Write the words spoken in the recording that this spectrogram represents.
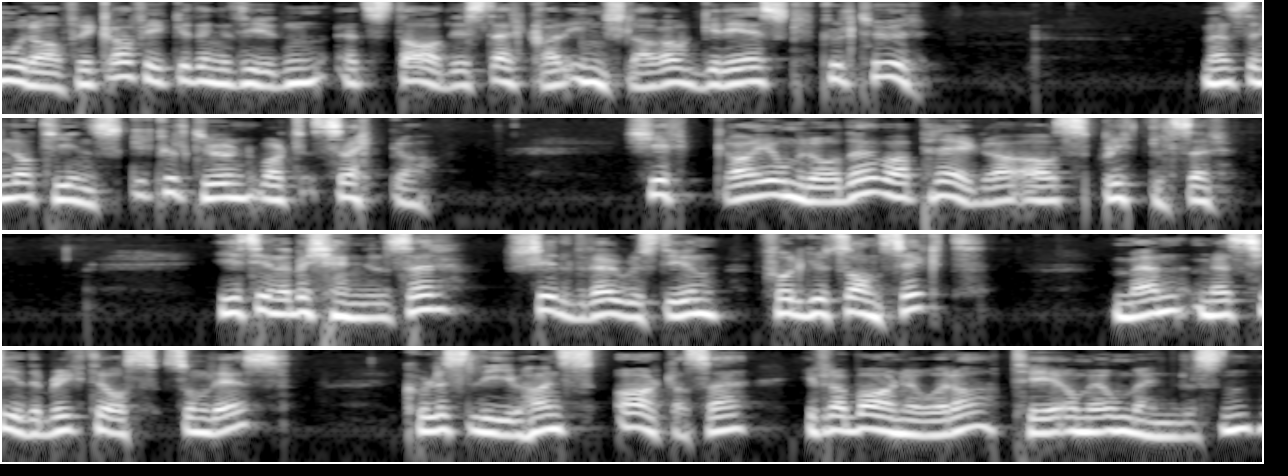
Nord-Afrika fikk i denne tiden et stadig sterkere innslag av gresk kultur, mens den latinske kulturen ble svekka. Kirka i området var prega av splittelser. I sine bekjennelser skildrer Augustin for Guds ansikt, men med sideblikk til oss som leser, hvordan livet hans arta seg ifra barneåra til og med omvendelsen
